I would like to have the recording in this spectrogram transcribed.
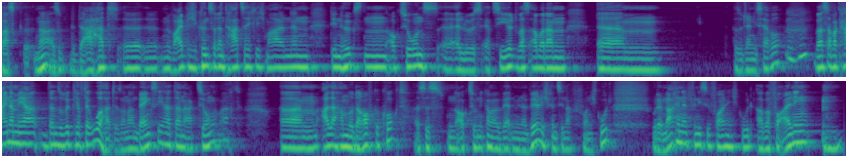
was, ne, also da hat äh, eine weibliche Künstlerin tatsächlich mal einen, den höchsten Auktionserlös erzielt, was aber dann ähm, also Jenny Saville, mhm. was aber keiner mehr dann so wirklich auf der Uhr hatte, sondern Banksy hat da eine Aktion gemacht. Ähm, alle haben nur darauf geguckt. Es ist eine Auktion, die kann man bewerten, wie man will. Ich finde sie nach wie vor nicht gut. Oder im Nachhinein finde ich sie vor allem nicht gut. Aber vor allen Dingen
